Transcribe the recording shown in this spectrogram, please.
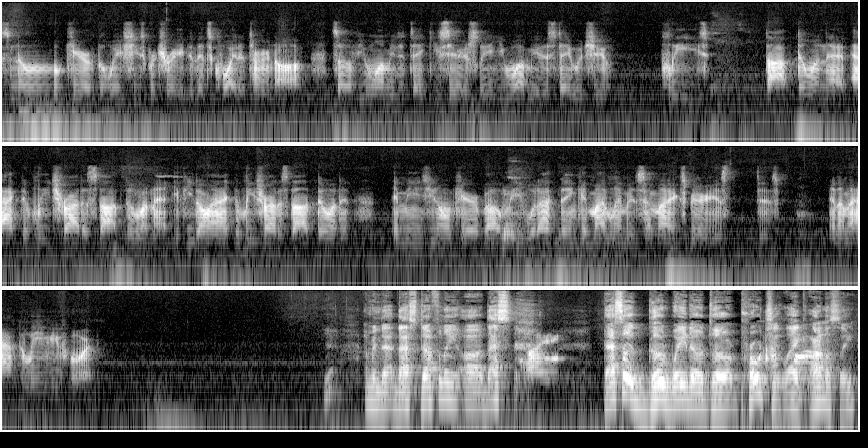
has no care of the way she's portrayed, and it's quite a turn off. So if you want me to take you seriously and you want me to stay with you, please stop doing that. Actively try to stop doing that. If you don't actively try to stop doing it, it means you don't care about me, what I think, and my limits and my experiences. And I'm gonna have to leave you for it. Yeah, I mean that that's definitely uh that's that's a good way to, to approach it. Like honestly,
